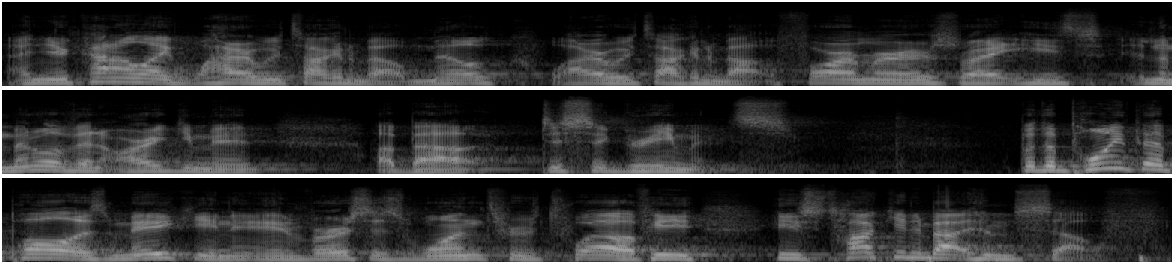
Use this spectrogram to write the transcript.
And you're kind of like, why are we talking about milk? Why are we talking about farmers, right? He's in the middle of an argument about disagreements. But the point that Paul is making in verses 1 through 12, he, he's talking about himself.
